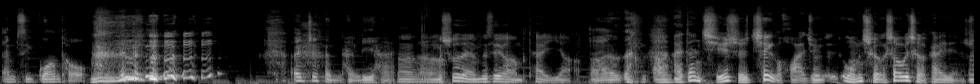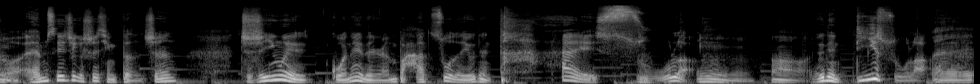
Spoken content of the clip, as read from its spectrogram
MC 光头，哎，这很很厉害，嗯，啊我们说的 MC 好像不太一样。啊啊，哎，但其实这个话就我们扯稍微扯开一点说、m 嗯 c 这个事情本身，只是因为国内的人把它做的有点太俗了，嗯，啊、有点低俗了。哎，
